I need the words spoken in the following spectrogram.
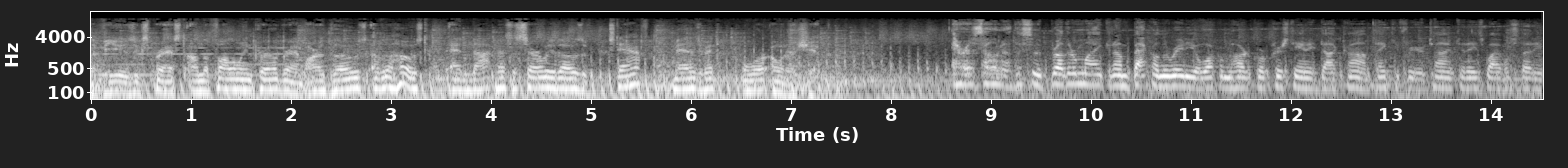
The views expressed on the following program are those of the host and not necessarily those of staff, management, or ownership. Arizona, this is Brother Mike, and I'm back on the radio. Welcome to HardcoreChristianity.com. Thank you for your time. Today's Bible study,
